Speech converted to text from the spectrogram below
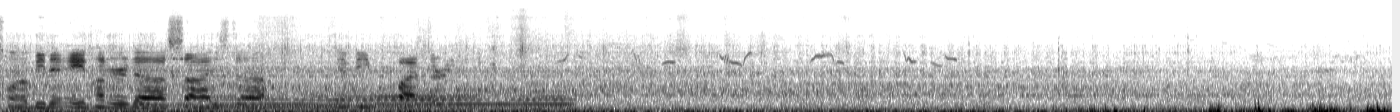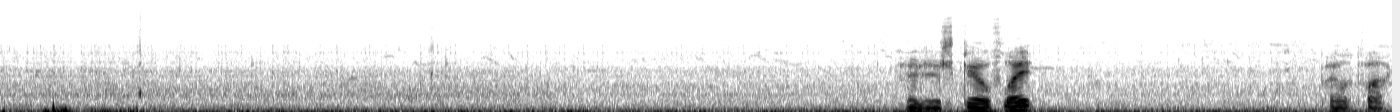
Next one will be the 800 uh, sized uh, MD530. There's your scale flight. Pilot Fox.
